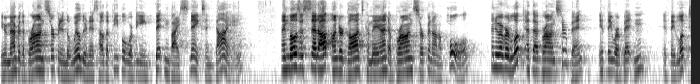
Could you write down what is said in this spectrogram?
You remember the bronze serpent in the wilderness, how the people were being bitten by snakes and dying. And Moses set up, under God's command, a bronze serpent on a pole. And whoever looked at that bronze serpent, if they were bitten, if they looked,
